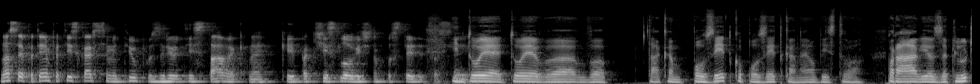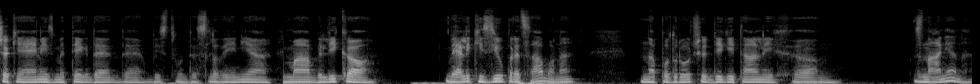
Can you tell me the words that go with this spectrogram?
no, se je potem pa tisto, kar si mi ti upozoril, ti stavek, ne? ki je pa čisto logična posledica. In to je, to je v. v... Takem povzetku, povzetka, ne, v bistvu pravijo, zaključek je en izmed teh, da, da, v bistvu, da Slovenija ima veliko veliki ziv pred sabo ne? na področju digitalnih um, znanja ne?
